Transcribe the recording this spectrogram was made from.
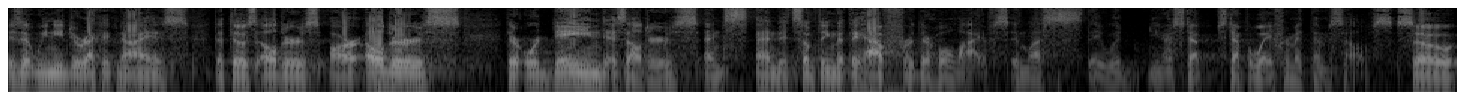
is that we need to recognize that those elders are elders. They're ordained as elders, and, and it's something that they have for their whole lives, unless they would, you know, step, step away from it themselves. So,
